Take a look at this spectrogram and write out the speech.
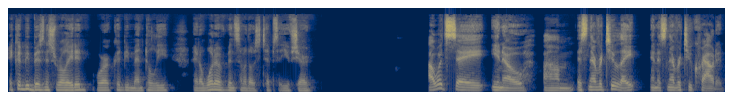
It could be business related or it could be mentally. You know, what have been some of those tips that you've shared? I would say, you know, um, it's never too late and it's never too crowded.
